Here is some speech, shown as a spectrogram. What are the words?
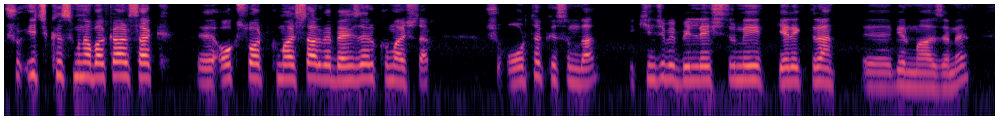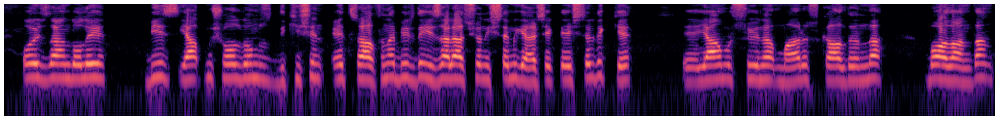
şu iç kısmına bakarsak e, Oxford kumaşlar ve benzeri kumaşlar şu orta kısımdan ikinci bir birleştirmeyi gerektiren e, bir malzeme. O yüzden dolayı biz yapmış olduğumuz dikişin etrafına bir de izolasyon işlemi gerçekleştirdik ki e, yağmur suyuna maruz kaldığında bu alandan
